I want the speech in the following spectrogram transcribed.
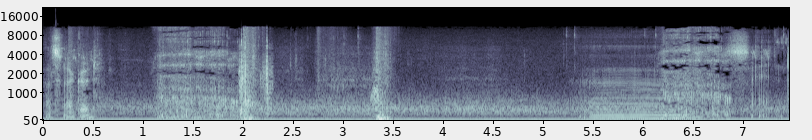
That's no good. Um, sand.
